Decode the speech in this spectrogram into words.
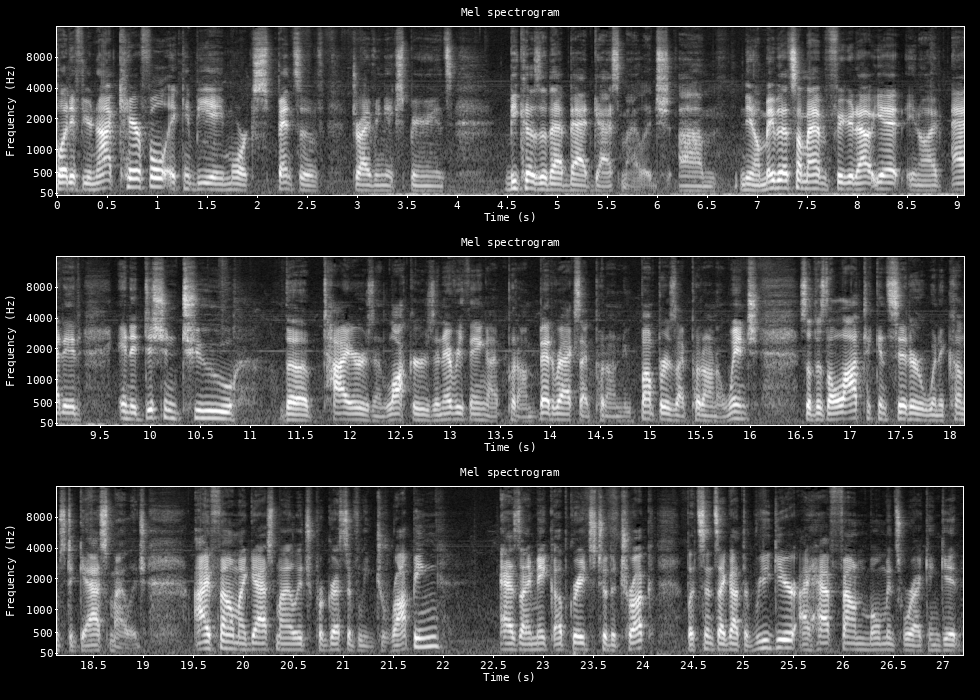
but if you're not careful, it can be a more expensive driving experience because of that bad gas mileage. Um, you know, maybe that's something I haven't figured out yet. You know, I've added, in addition to the tires and lockers and everything, I put on bed racks, I put on new bumpers, I put on a winch. So there's a lot to consider when it comes to gas mileage. I found my gas mileage progressively dropping as I make upgrades to the truck, but since I got the regear, I have found moments where I can get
